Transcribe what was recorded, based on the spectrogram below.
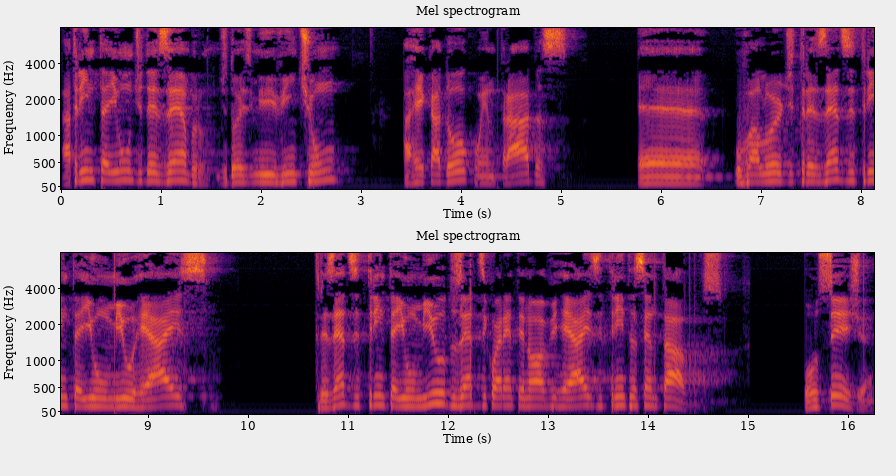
a 31 de dezembro de 2021 arrecadou com entradas é, o valor de 331 mil reais 331.249 reais e 30 centavos. Ou seja,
